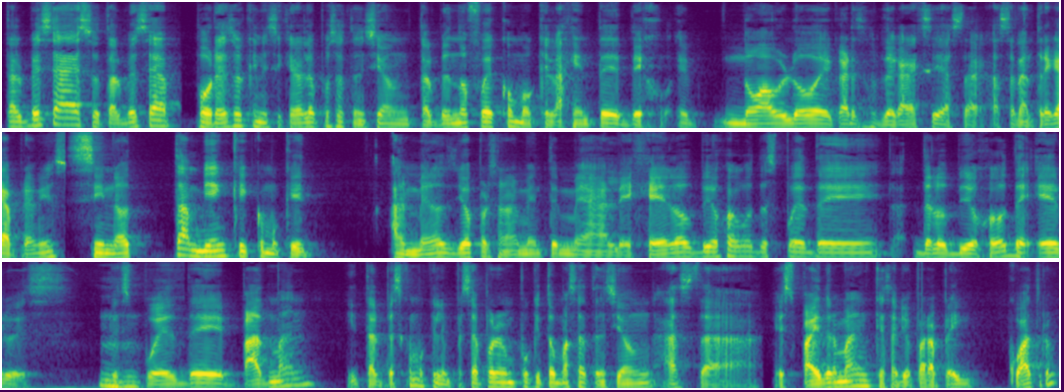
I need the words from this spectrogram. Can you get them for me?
tal vez sea eso, tal vez sea por eso que ni siquiera le puse atención. Tal vez no fue como que la gente dejó, eh, no habló de Guardians of the Galaxy hasta, hasta la entrega de premios, sino también que como que al menos yo personalmente me alejé de los videojuegos después de, de los videojuegos de héroes. Después de Batman, y tal vez como que le empecé a poner un poquito más atención hasta Spider-Man, que salió para Play 4.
